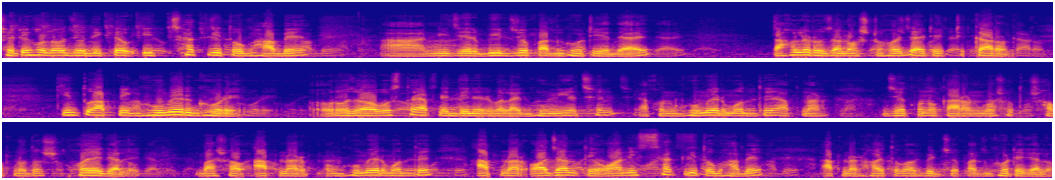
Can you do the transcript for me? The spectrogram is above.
সেটি হলো যদি কেউ ইচ্ছাকৃতভাবে নিজের বীর্যপাত ঘটিয়ে দেয় তাহলে রোজা নষ্ট হয়ে যায়, এটি একটি কারণ। কিন্তু আপনি ঘুমের ঘোরে, রোজা অবস্থায় আপনি দিনের বেলায় ঘুমিয়েছেন, এখন ঘুমের মধ্যে আপনার যে কোনো কারণবশত স্বপ্নদোষ হয়ে গেল বা সব আপনার ঘুমের মধ্যে আপনার অজান্তে অনিচ্ছাকৃতভাবে আপনার হয়তোবা বীর্যপাত ঘটে গেল।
